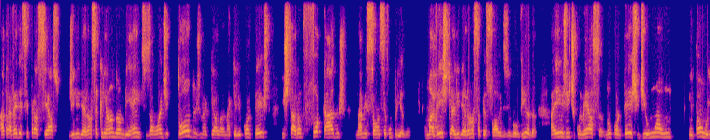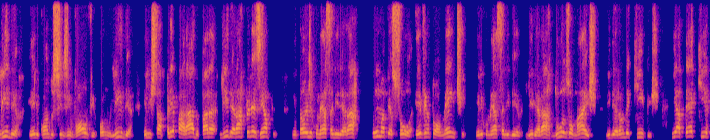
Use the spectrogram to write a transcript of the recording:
através desse processo de liderança, criando ambientes onde todos naquela, naquele contexto estarão focados na missão a ser cumprida. Uma vez que a liderança pessoal é desenvolvida, aí a gente começa no contexto de um a um. Então, o líder, ele quando se desenvolve como líder, ele está preparado para liderar pelo exemplo. Então, ele começa a liderar uma pessoa. Eventualmente, ele começa a liderar duas ou mais, liderando equipes. E até que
